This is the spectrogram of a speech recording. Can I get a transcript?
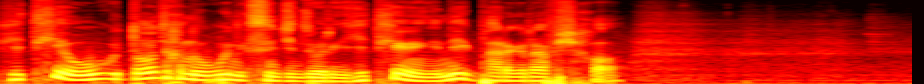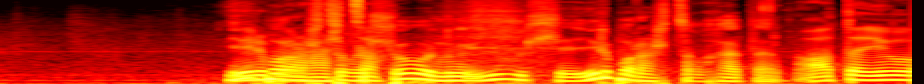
хитгэн үг дууных нь үг нэгсэн чинь зүгээр хитгэн нэг параграф шахаа. 90 бор харцаг болоо. Юу лээ? 90 бор харцаг бахаа да. Одоо юу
